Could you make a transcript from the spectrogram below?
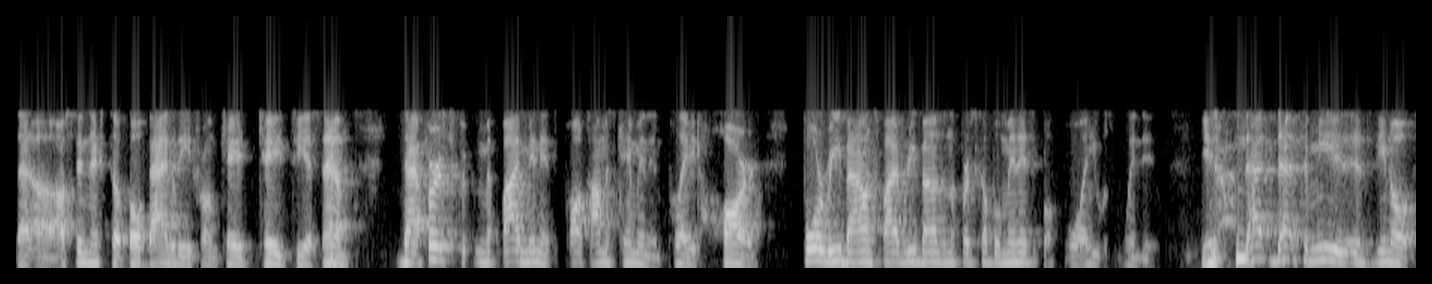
that uh, I'll sit next to Bo Bagley from K, KTSM. That first five minutes, Paul Thomas came in and played hard. Four rebounds, five rebounds in the first couple minutes, but boy, he was winded. You know that that to me is you know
